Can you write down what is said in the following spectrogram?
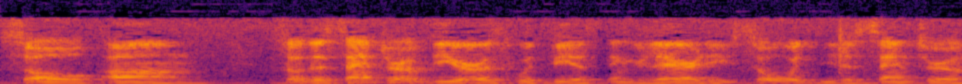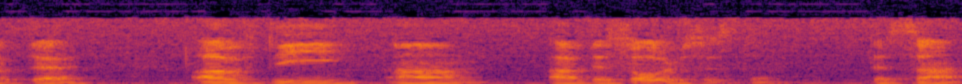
So, um, so the center of the Earth would be a singularity. So would be the center of the of the um, of the solar system, the sun.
